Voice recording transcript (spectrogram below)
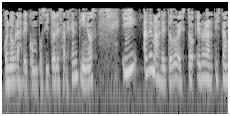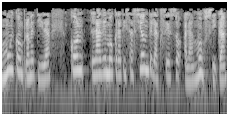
con obras de compositores argentinos. Y además de todo esto, era una artista muy comprometida con la democratización del acceso a la música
